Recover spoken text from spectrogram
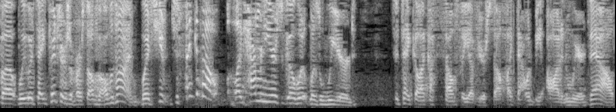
but we would take pictures of ourselves all the time, which you just think about like how many years ago it was weird to take like a selfie of yourself. Like that would be odd and weird. Now,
